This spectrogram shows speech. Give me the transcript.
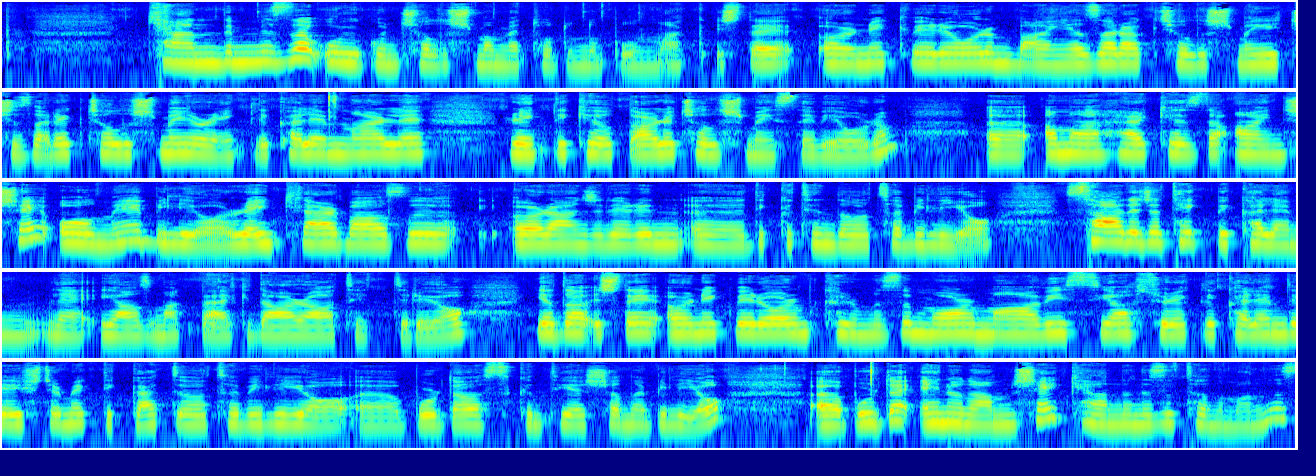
kendimize uygun çalışma metodunu bulmak. İşte örnek veriyorum ben yazarak çalışmayı, çizerek çalışmayı, renkli kalemlerle, renkli kağıtlarla çalışmayı seviyorum. Ee, ama herkeste aynı şey olmayabiliyor. Renkler bazı öğrencilerin e, dikkatini dağıtabiliyor. Sadece tek bir kalemle yazmak belki daha rahat ettiriyor. Ya da işte örnek veriyorum kırmızı, mor, mavi, siyah sürekli kalem değiştirmek dikkat dağıtabiliyor. Ee, burada sıkıntı yaşanabiliyor. Ee, burada en önemli şey kendinizi tanımanız.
